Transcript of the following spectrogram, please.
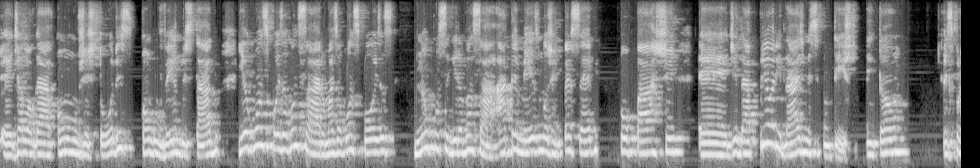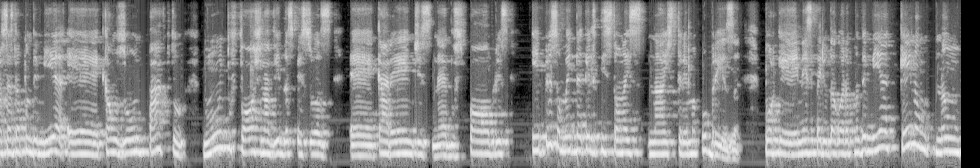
é, dialogar com os gestores, com o governo do estado, e algumas coisas avançaram, mas algumas coisas não conseguiram avançar. Até mesmo a gente percebe por parte é, de dar prioridade nesse contexto. Então, esse processo da pandemia é, causou um impacto muito forte na vida das pessoas é, carentes, né, dos pobres e principalmente daqueles que estão na, na, extrema pobreza, porque nesse período agora da pandemia, quem não não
